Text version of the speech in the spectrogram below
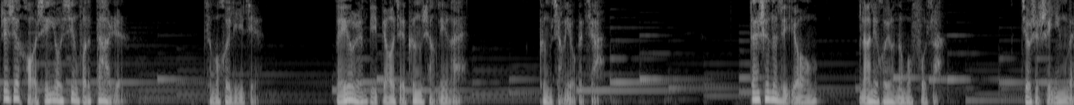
这些好心又幸福的大人，怎么会理解？没有人比表姐更想恋爱，更想有个家。单身的理由，哪里会有那么复杂？就是是因为，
